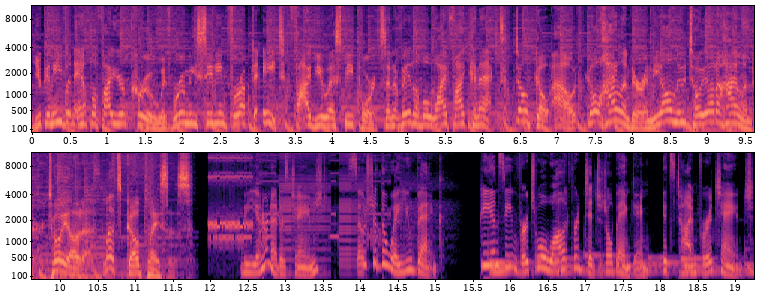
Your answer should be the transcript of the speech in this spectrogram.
You can even amplify your crew with roomy seating for up to 8, 5 USB ports, and available Wi Fi Connect. Don't go out, go Highlander in the all new Toyota Highlander. Toyota, let's go places. The internet has changed, so should the way you bank. PNC Virtual Wallet for digital banking. It's time for a change.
